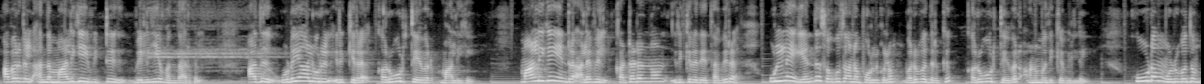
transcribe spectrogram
அவர்கள் அந்த மாளிகையை விட்டு வெளியே வந்தார்கள். அது உடையாலூரில் இருக்கிற கரூர் தேவர் மாளிகை. மாளிகை என்ற அளவில் கட்டடம்தான் இருக்கிறதே தவிர உள்ளே எந்த சொகுசான பொருள்களும் வருவதற்கு கருவூர் தேவர் அனுமதிக்கவில்லை. கூடம் முழுவதும்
